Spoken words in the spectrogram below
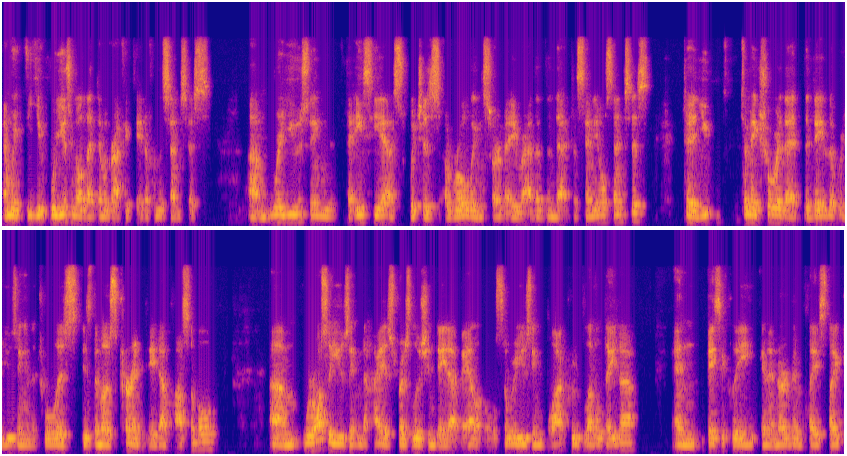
and we, you- we're using all that demographic data from the census. Um, we're using the ACS, which is a rolling survey rather than that decennial census to to make sure that the data that we're using in the tool is, is the most current data possible. Um, we're also using the highest resolution data available. So we're using block group level data. And basically in an urban place like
